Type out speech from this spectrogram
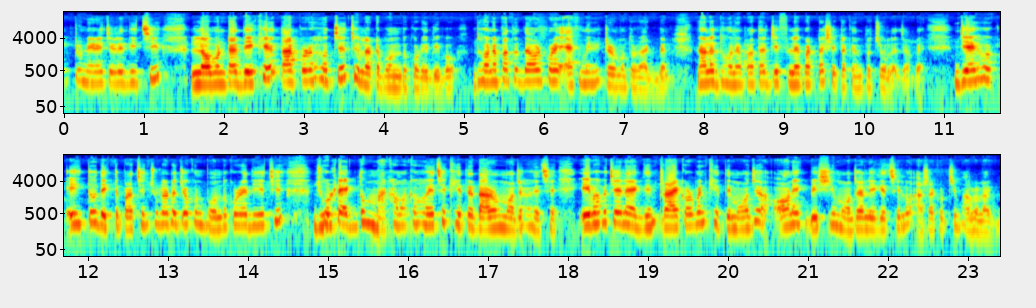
একটু নেড়ে চেড়ে দিচ্ছি লবণটা দেখে, তারপরে হচ্ছে চুলাটা বন্ধ করে দিব। ধনে পাতা দেওয়ার পরে এক মিনিটের মতো রাখবেন। নাহলে ধনে পাতার যে ফ্লেভারটা সেটা কিন্তু চলে যাবে। যাই হোক, এই তো দেখতে পাচ্ছেন, চুলাটা যখন বন্ধ করে দিয়েছি, ঝোলটা একদম মাখা মাখা হয়েছে, খেতে দারুণ মজা হয়েছে। এভাবে চাইলে একদিন ট্রাই করবেন, খেতে মজা, অনেক বেশি মজা লেগেছিল। আশা করছি ভালো লাগবে।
